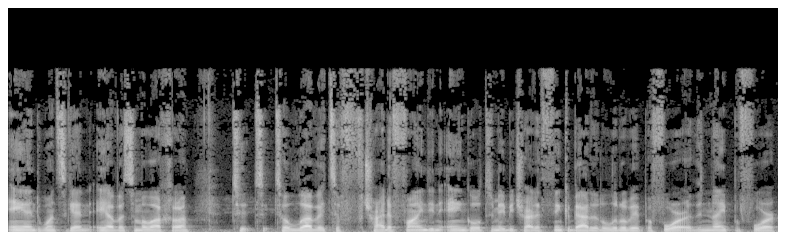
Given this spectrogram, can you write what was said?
And once again, Eyavas Malacha, to, to, to love it, to f- try to find an angle, to maybe try to think about it a little bit before or the night before.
